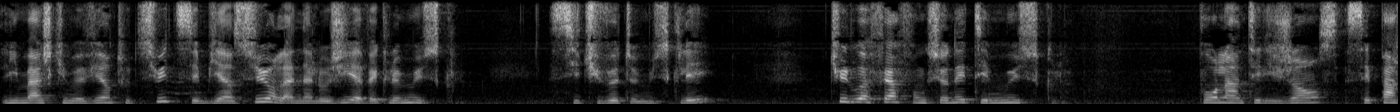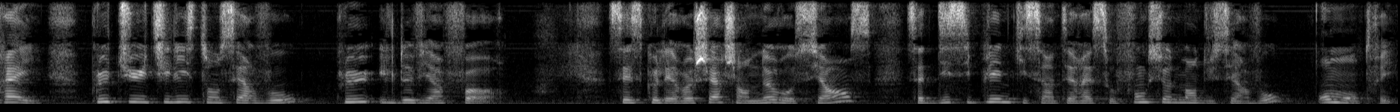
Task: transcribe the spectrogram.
L'image qui me vient tout de suite, c'est bien sûr l'analogie avec le muscle. Si tu veux te muscler, tu dois faire fonctionner tes muscles. Pour l'intelligence, c'est pareil. Plus tu utilises ton cerveau, plus il devient fort. C'est ce que les recherches en neurosciences, cette discipline qui s'intéresse au fonctionnement du cerveau, ont montré.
